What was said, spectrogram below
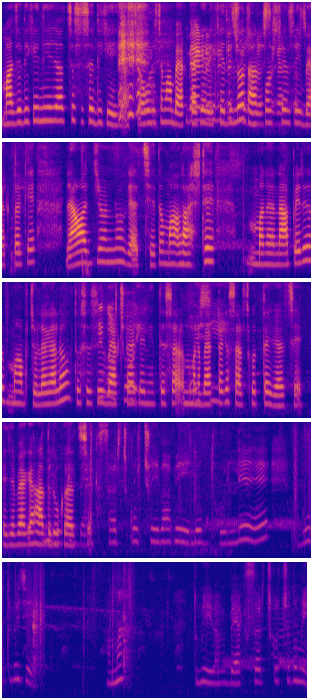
মা যেদিকে নিয়ে যাচ্ছে সে সেদিকেই যাচ্ছে। ও বলেছে মা ব্যাগটাকে রেখে দিল তারপর সে সেই ব্যাগটাকে নেওয়ার জন্য গেছে। তো মা লাস্টে মানে না পেরে মা চলে গেল। তো সে সেই ব্যাগটাকে নিতে মানে ব্যাগটাকে সার্চ করতে গেছে। এই যে ব্যাগে হাত ঢুকাচ্ছে। সার্চ করছ এভাবে? লোক ধরলে বকবে যে আমা তুমি এইভাবে ব্যাগ সার্চ করছ তুমি?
